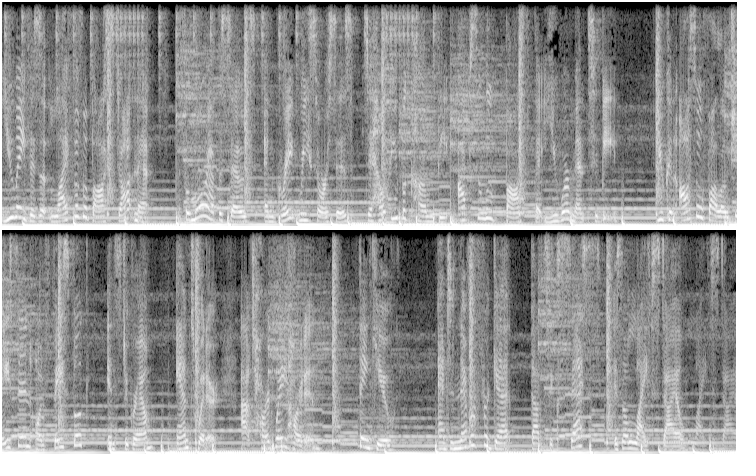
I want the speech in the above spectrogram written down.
You may visit lifeofaboss.net for more episodes and great resources to help you become the absolute boss that you were meant to be. You can also follow Jason on Facebook, Instagram, and Twitter at Hardway Hardin. Thank you. And to never forget that success is a lifestyle. Lifestyle.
